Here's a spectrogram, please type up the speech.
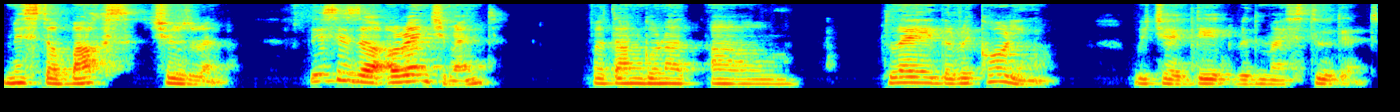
Mr. Bach's Children. This is an arrangement, but I'm gonna um, play the recording, which I did with my student.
